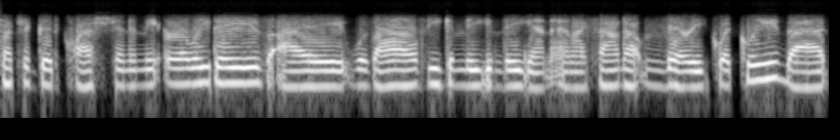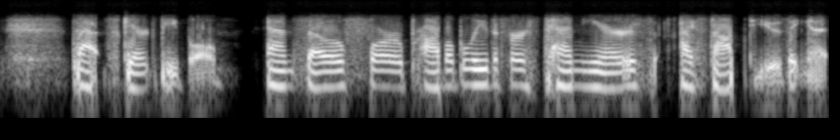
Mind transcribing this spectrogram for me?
such a good question. In the early days, I was all vegan, vegan, vegan, and I found out very quickly that that scared people. And so for probably the first 10 years, I stopped using it.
